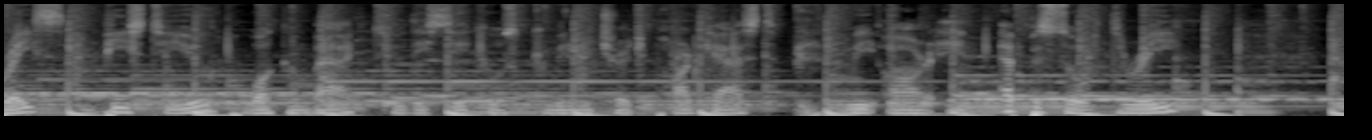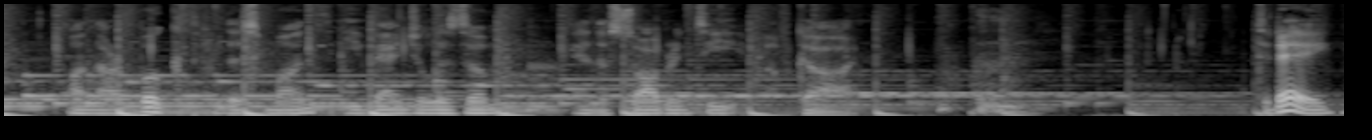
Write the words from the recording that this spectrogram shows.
Grace and peace to you. Welcome back to the Seacoast Community Church podcast. We are in episode three on our book for this month Evangelism and the Sovereignty of God. Today,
